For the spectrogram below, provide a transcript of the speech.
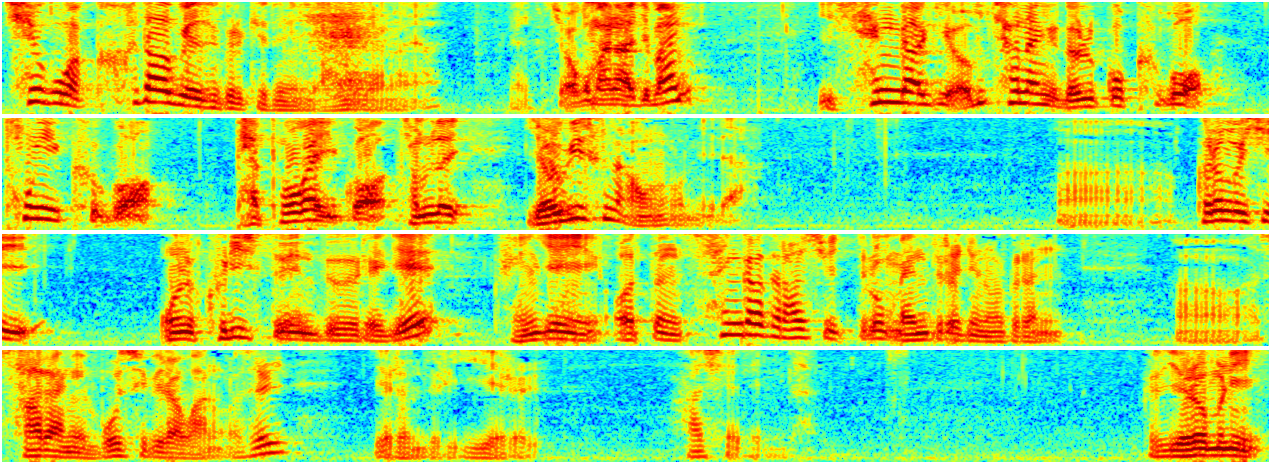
체구가 크다고 해서 그렇게 되는 게 아니잖아요. 조그만하지만 이 생각이 엄청나게 넓고 크고 통이 크고 배포가 있고 전부 다 여기서 나오는 겁니다. 어, 그런 것이 오늘 그리스도인들에게 굉장히 어떤 생각을 할 수 있도록 만들어주는 그런 어, 사람의 모습이라고 하는 것을 여러분들이 이해를 하셔야 됩니다. 그래서 여러분이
